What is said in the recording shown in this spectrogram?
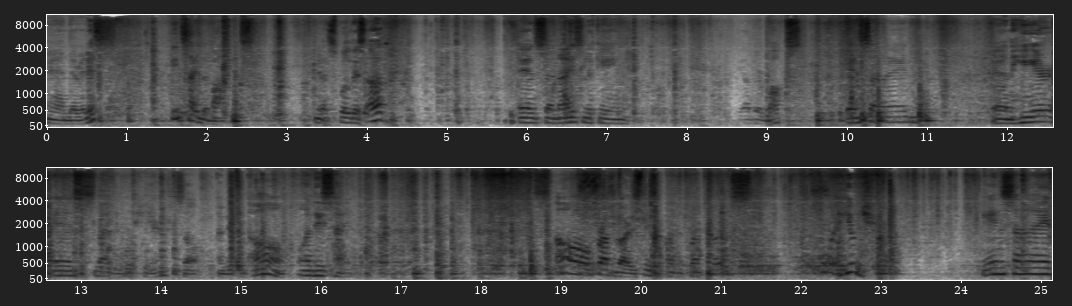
And there it is. Inside the box. Let's pull this out. It's a nice looking the other box inside and here is like here so I'm between oh on this side. Oh prop guards these are the prop guards. Oh huge. Inside.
